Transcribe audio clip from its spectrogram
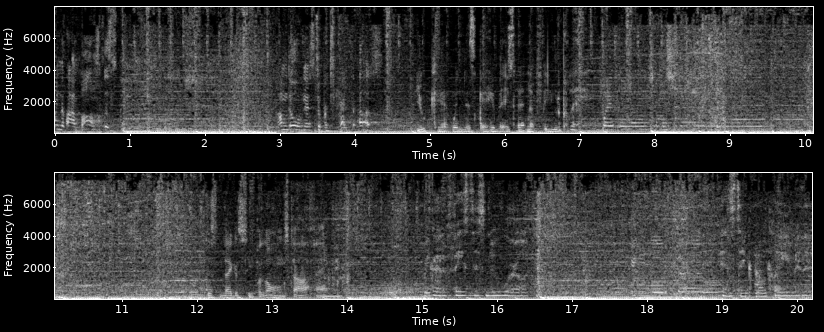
We're surrounded by monsters. I'm doing this to protect us. You can't win this game they setting up for you to play. This legacy belongs to our family. We gotta face this new world and stake our claim in it.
